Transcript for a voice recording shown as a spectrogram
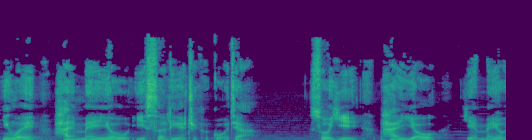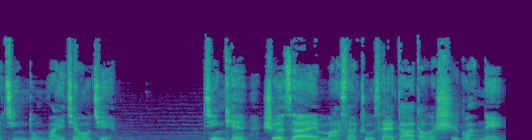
因为还没有以色列这个国家，所以排犹也没有惊动外交界。今天设在马萨诸塞大道的使馆内，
